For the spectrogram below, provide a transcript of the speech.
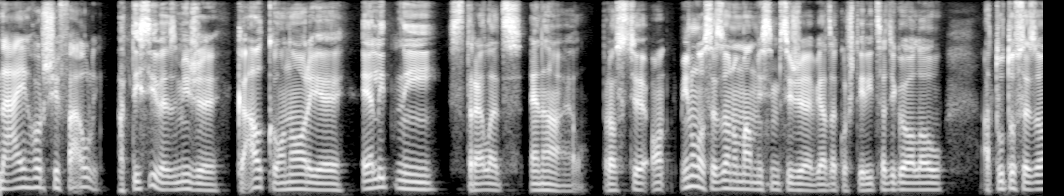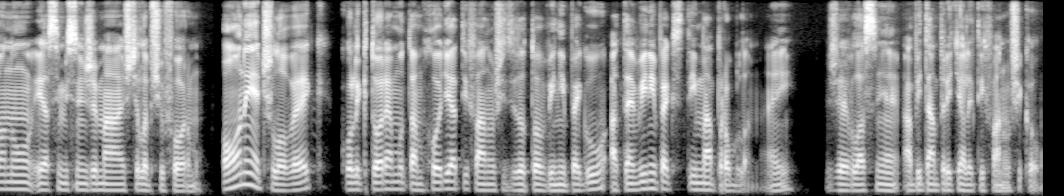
najhoršie fauly. A ty si vezmi, že Kyle Connor je elitný strelec NHL. Proste on, minulú sezónu mal myslím si, že viac ako 40 gólov a túto sezónu ja si myslím, že má ešte lepšiu formu. On je človek, kvôli ktorému tam chodia tí fanúšici do toho Winnipegu a ten Winnipeg s tým má problém, hej? Že vlastne, aby tam pritiahli tých fanúšikov.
